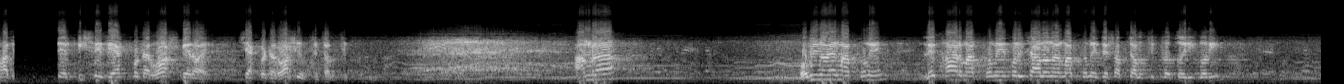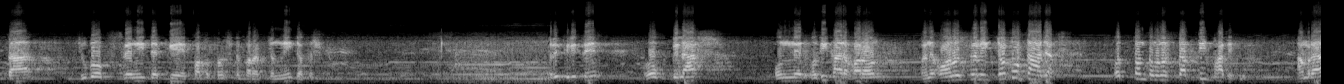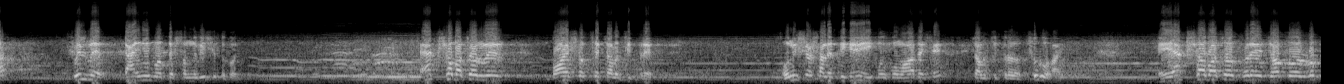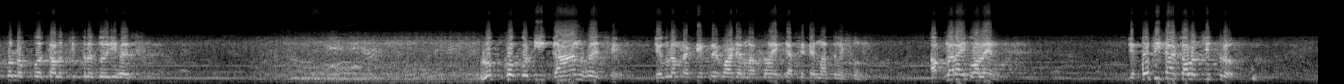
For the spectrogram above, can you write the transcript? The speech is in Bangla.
ভাবে বিশ্বে যে এক ফোঁটা রস বেরোয়, সে এক ফোঁটা রসই হচ্ছে চলচ্চিত্র। আমরা অভিনয়ের মাধ্যমে, লেখার মাধ্যমে, পরিচালনার মাধ্যমে যেসব চলচ্চিত্র তৈরি করি, তা যুবক শ্রেণীদেরকে করার জন্যই যথেষ্ট। পৃথিবীতে ভোগ বিলাস, অন্যের অধিকার হরণ মানে অনশ্রমিক যত কাজ আছে, অত্যন্ত মনস্তাত্ত্বিক ভাবে আমরা ফিল্মের কাহিনীর মধ্যে সন্নিবেশিত করি। একশো বছরের বয়স হচ্ছে চলচ্চিত্রের। উনিশশো সালের দিকে এই উপমহাদেশে চলচ্চিত্র শুরু হয়। এই একশো বছর ধরে যত লক্ষ লক্ষ চলচ্চিত্র তৈরি হয়েছে, লক্ষ কোটি গান হয়েছে, যেগুলো আমরা টেপ রেকর্ডের মাধ্যমে ক্যাসেটের মাধ্যমে শুনি। আপনারাই বলেন যে প্রতিটা চলচ্চিত্র,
